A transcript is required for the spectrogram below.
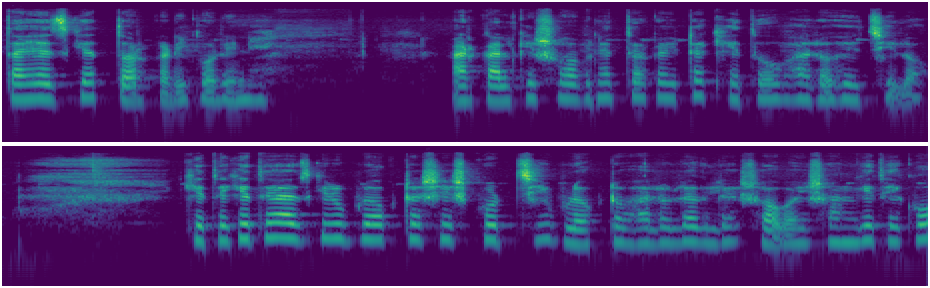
তাই আজকে আর তরকারি করিনি। আর কালকে সোয়াবিনের তরকারিটা খেতেও ভালো হয়েছিল। খেতে খেতে আজকের ব্লগটা শেষ করছি। ব্লগটা ভালো লাগলে সবাই সঙ্গে থেকো।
